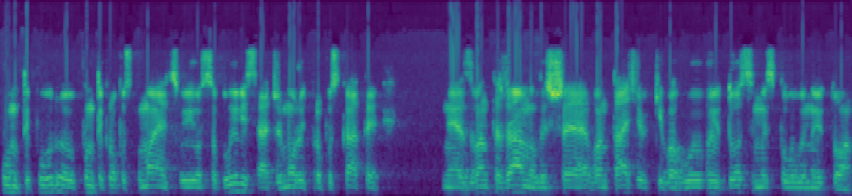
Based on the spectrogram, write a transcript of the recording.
пункти пу- пункти пропуску мають свою особливість, адже можуть пропускати з вантажами лише вантажівки вагою до 7,5 тонн.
